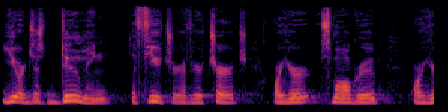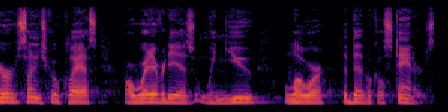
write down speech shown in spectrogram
You are just dooming the future of your church or your small group or your Sunday school class or whatever it is when you lower the biblical standards.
